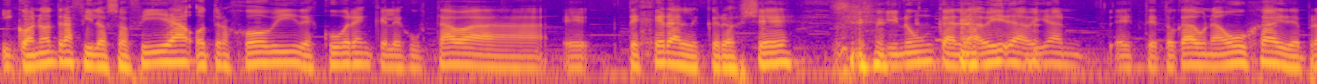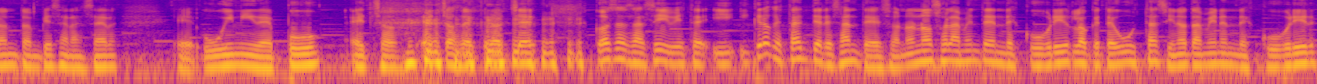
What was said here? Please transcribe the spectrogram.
Y con otra filosofía, otro hobby, descubren que les gustaba eh, tejer al crochet y nunca en la vida habían este, tocado una aguja y de pronto empiezan a hacer eh, Winnie the Pooh hechos, hechos de crochet, cosas así, ¿viste? Y, creo que está interesante eso, ¿no? No solamente en descubrir lo que te gusta, sino también en descubrir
